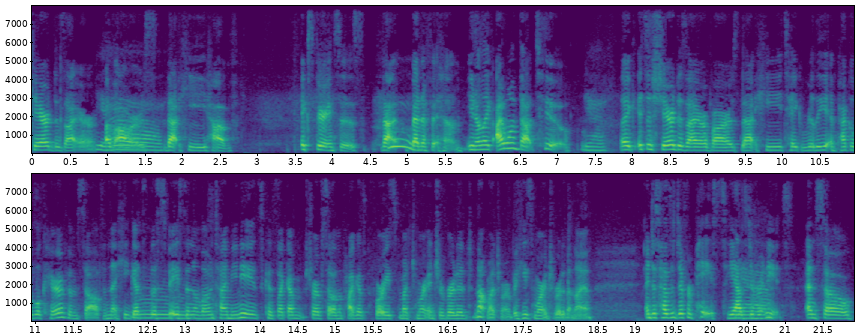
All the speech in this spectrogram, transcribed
shared desire of ours that he have experiences that Ooh. benefit him. You know, like I want that too. Yeah. Like it's a shared desire of ours that he take really impeccable care of himself and that he gets the space Mm. and alone time he needs. Because, like I'm sure I've said on the podcast before, he's much more introverted. Not much more, but he's more introverted than I am, and just has a different pace. He has different needs, and so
